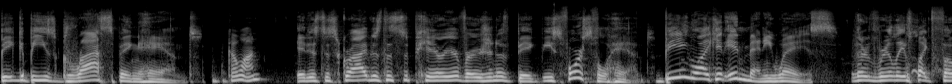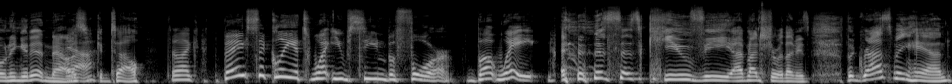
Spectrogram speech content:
Bigby's grasping hand. Go on. It is described as the superior version of Bigby's forceful hand, being like it in many ways. They're really like phoning it in now, as Yeah. you can tell. They're like, basically, it's what you've seen before, but wait. it says QV. I'm not sure what that means. The grasping hand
